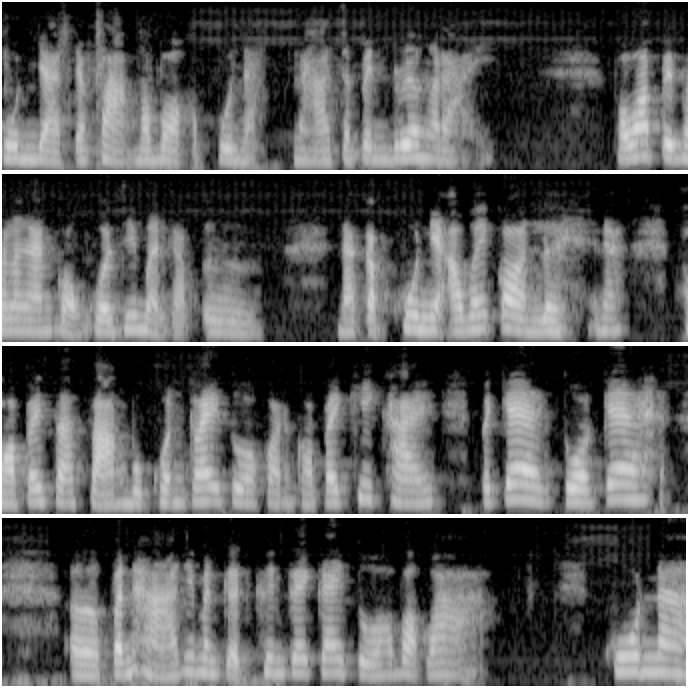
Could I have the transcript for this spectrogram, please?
คุณอยากจะฝากมาบอกกับคุณอะนะคะ จะเป็นเรื่องอะไร เพราะว่าเป็นพลังงานของคนที่เหมือนกับเออ นะกับคุณเนี่ยเอาไว้ก่อนเลยนะขอไปสะสางบุคคลใกล้ตัวก่อน ขอไปขี้ใครไปแก้ตัวแก้ปัญหาที่มันเกิดขึ้นใกล้ ๆ ตัวเขาบอกว่า คุณน่ะ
